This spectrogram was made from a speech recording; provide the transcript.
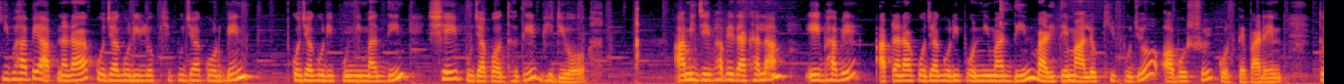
কীভাবে আপনারা কোজাগরি লক্ষ্মী পূজা করবেন, কোজাগরি পূর্ণিমার দিন, সেই পূজা পদ্ধতির ভিডিও। আমি যেভাবে দেখালাম, এইভাবে আপনারা কোজাগরি পূর্ণিমার দিন বাড়িতে মা লক্ষ্মীর পুজো অবশ্যই করতে পারেন। তো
